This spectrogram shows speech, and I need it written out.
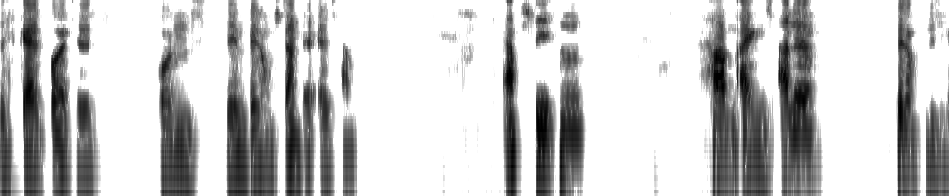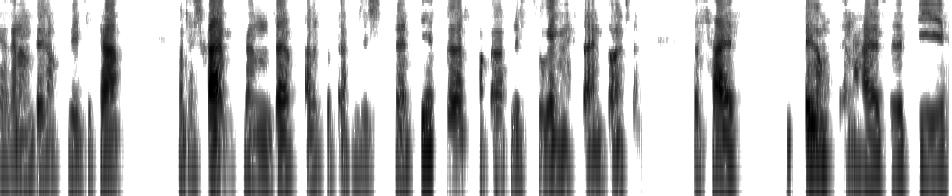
des Geldbeutels und dem Bildungsstand der Eltern. Abschließend haben eigentlich alle Bildungspolitikerinnen und Bildungspolitiker unterschreiben können, dass alles, was öffentlich finanziert wird, auch öffentlich zugänglich sein sollte. Das heißt, Bildungsinhalte, die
